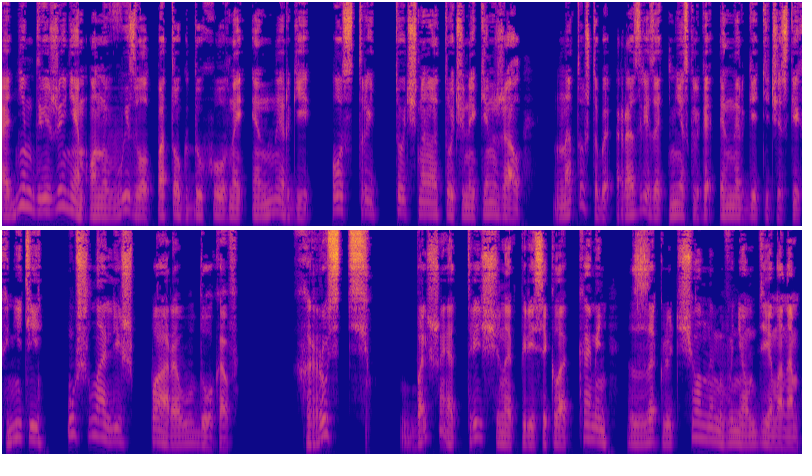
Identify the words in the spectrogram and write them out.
Одним движением он вызвал поток духовной энергии, острый, точно наточенный кинжал. На то, чтобы разрезать несколько энергетических нитей, ушла лишь пара вдохов. Хрусть! Большая трещина пересекла камень с заключенным в нем демоном.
